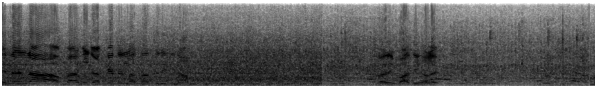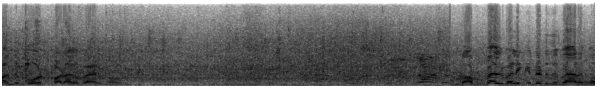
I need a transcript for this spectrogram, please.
என்னன்னா பாருங்க ஜக்கெட் எல்லாம் தந்துருக்கலாம் சரி பார்த்தீங்களே வந்து போட் படகு பாருங்க. கப்பல் வலிக்கிட்டு பாருங்க.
